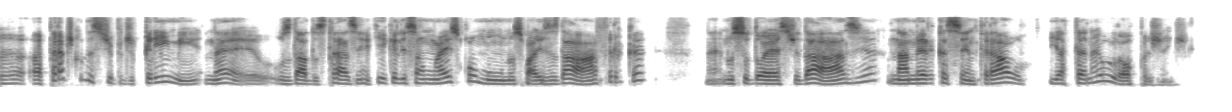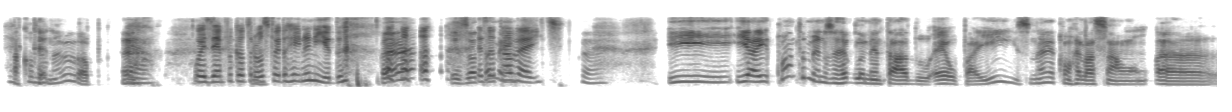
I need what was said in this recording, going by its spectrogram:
a, a, prática desse tipo de crime, né, os dados trazem aqui que eles são mais comuns nos países da África, né, no sudoeste da Ásia, na América Central e até na Europa, gente. É Até na Europa. É. é. O exemplo que eu trouxe foi do Reino Unido. É, exatamente. exatamente. É. E, e aí, quanto menos regulamentado é o país, né, com relação a,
